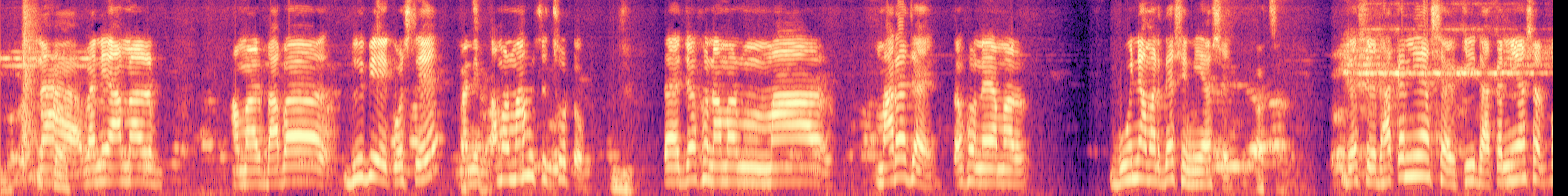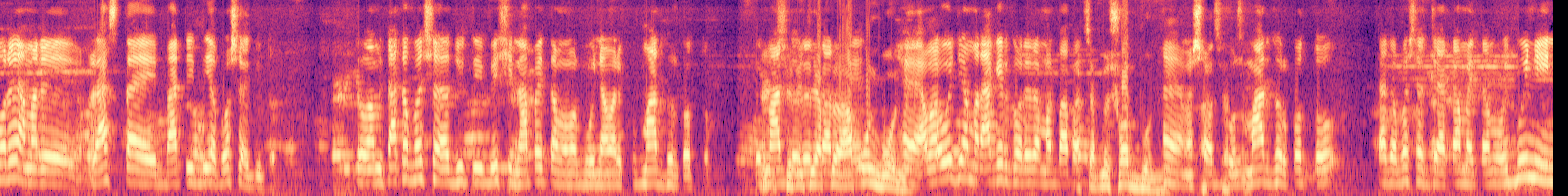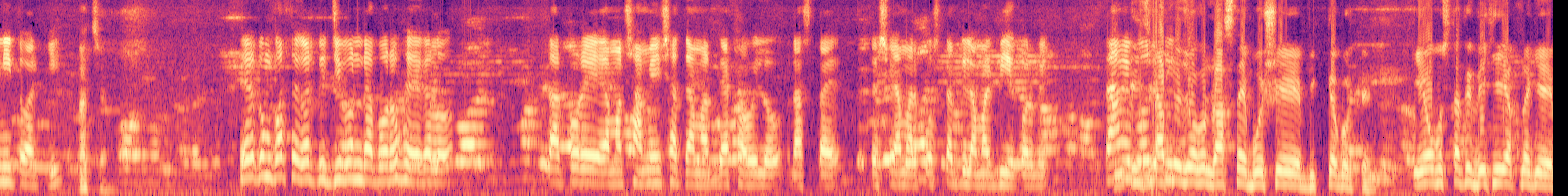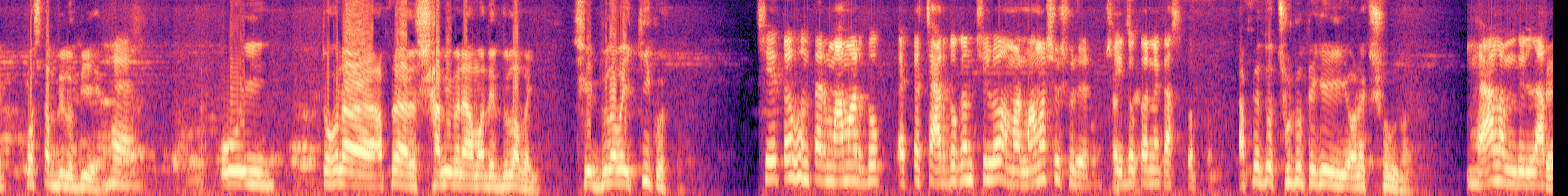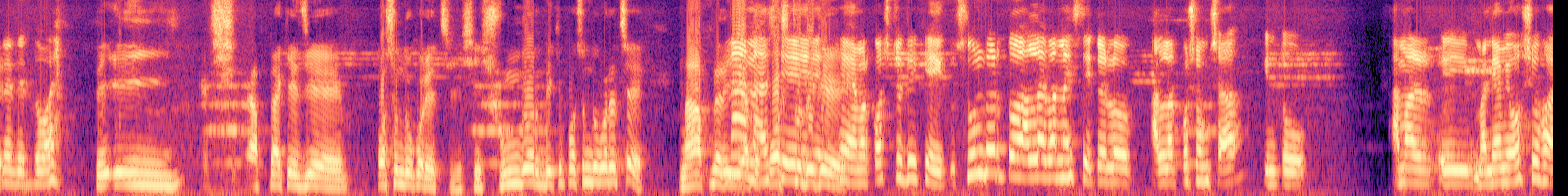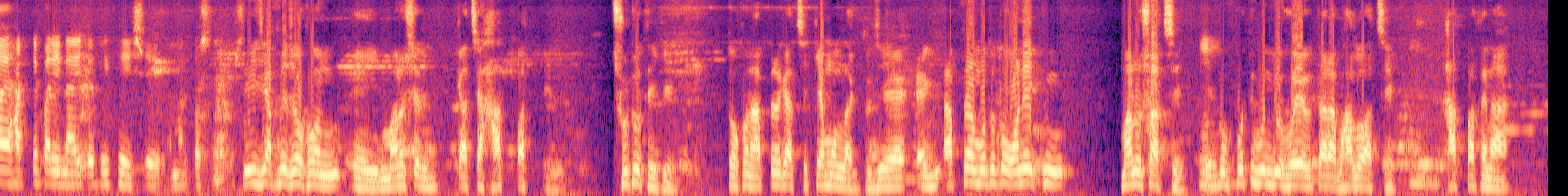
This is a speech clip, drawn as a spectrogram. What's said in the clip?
না মানে আমার আমার বাবা দুই বিয়ে করছে মানে আমার মা হচ্ছে ছোট। জি। তা যখন আমার মা মারা যায় তখন আমার বোন আমার দেশে নিয়ে আসে। আচ্ছা। দেশে ঢাকা নিয়ে আসে আর কি। ঢাকা নিয়ে আসার পরে আমার রাস্তায় বাটি দিয়ে বসায় দিত। তো আমি টাকা পয়সা যদি বেশি না পাইতাম আমার বোন আমার খুব মারধর করতো। আপন বোন? হ্যাঁ আমার ওই যে আমার আগের ঘরের আমার বাবা আচ্ছা আপনার সৎ বোন? হ্যাঁ আমার সৎ আচ্ছা, বোন। মারধর করতো টাকা পয়সা যা কামাইতাম ওই বই নিয়ে নিত আর কি। আচ্ছা। এরকম করতে করতে জীবনটা বড় হয়ে গেল। তারপরে আমার স্বামীর সাথে আমার দেখা হইল রাস্তায়। তো সে আমার প্রস্তাব দিল আমার বিয়ে করবে। তা আমি এই যে বলছি আপনি যখন রাস্তায় বসে ভিক্ষা করতেন এই অবস্থাতে দেখেই আপনাকে প্রস্তাব দিল বিয়ে? হ্যাঁ। ওই তখন আহ, আপনার স্বামী মানে আমাদের দুলাভাই সেই দুলাভাই কি করতো? সে তখন তার মামার দোক একটা চার দোকান ছিল আমার মামা শ্বশুরের সেই আচ্ছা। দোকানে কাজ করতো। আপনি তো ছোট থেকেই অনেক সুন্দর। হ্যাঁ আলহামদুলিল্লাহ আপনাদের দোয়ায়। তো এই আপনাকে যে পছন্দ করেছে? সেই সুন্দর দেখে পছন্দ করেছে? না আপনার এই এত কষ্ট দেখে হ্যাঁ আমার কষ্ট দেখে সুন্দর তো আল্লাহ বানাইছে এটা হলো আল্লাহর প্রশংসা কিন্তু আমার এই মানে আমি অসহায় হাঁটতে পারি না এটা দেখে সে আমার পছন্দ এই যে আপনি যখন এই মানুষের কাছে হাত পাততেন ছোট থেকে তখন আপনার কাছে কেমন লাগতো? যে আপনার মতো তো অনেক মানুষ আছে এরকম প্রতিবন্ধী হয়েও তারা ভালো আছে হাত পাতে না।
